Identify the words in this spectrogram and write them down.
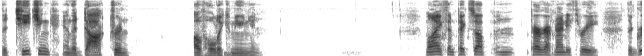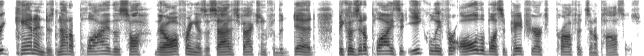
the teaching and the doctrine of Holy Communion. Melanchthon picks up in paragraph 93 the Greek canon does not apply the, the offering as a satisfaction for the dead because it applies it equally for all the blessed patriarchs, prophets, and apostles.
